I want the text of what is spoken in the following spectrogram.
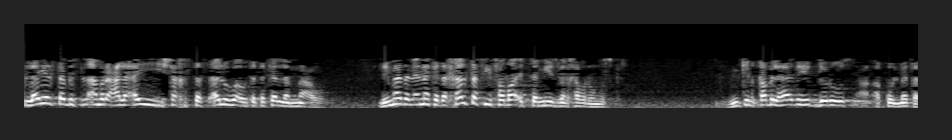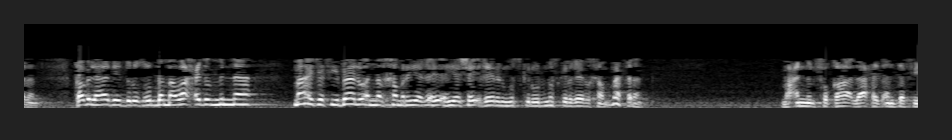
لا يلتبس الأمر على أي شخص تسأله أو تتكلم معه. لماذا؟ لأنك دخلت في فضاء التمييز بين الخمر والمسكر. يمكن قبل هذه الدروس أقول مثلا قبل هذه الدروس ربما واحد منا ما اجى في باله أن الخمر هي هي شيء غير المسكر والمسكر غير الخمر مثلا مع أن الفقهاء لاحظ أنت في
